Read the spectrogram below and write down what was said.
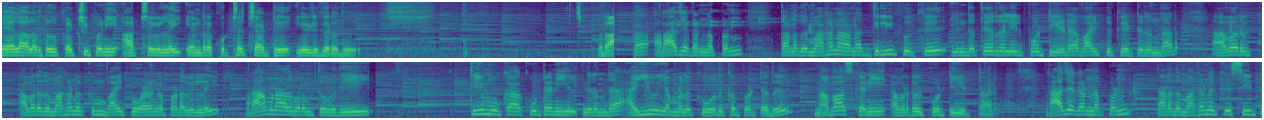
செயலாளர்கள் கட்சி பணி ஆற்றவில்லை என்ற குற்றச்சாட்டு எழுகிறது. ராஜகண்ணப்பன் தனது மகனான திலீப்புக்கு இந்த தேர்தலில் போட்டியிட வாய்ப்பு கேட்டிருந்தார். அவர் அவரது மகனுக்கும் வாய்ப்பு வழங்கப்படவில்லை. ராமநாதபுரம் தொகுதி திமுக கூட்டணியில் இருந்த ஐயுஎம்எலுக்கு ஒதுக்கப்பட்டது. நவாஸ் கனி அவர்கள் போட்டியிட்டார். ராஜகண்ணப்பன் தனது மகனுக்கு சீட்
